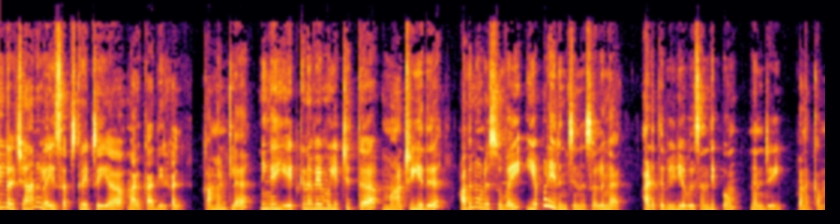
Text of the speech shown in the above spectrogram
எங்கள் சேனலை சப்ஸ்கிரைப் செய்ய மறக்காதீர்கள். கமெண்ட்ல நீங்க ஏற்கனவே முயற்சித்த மாற்றியது அதனோட சுவை எப்படி இருந்துச்சுன்னு சொல்லுங்க. அடுத்த வீடியோவில் சந்திப்போம். நன்றி வணக்கம்.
